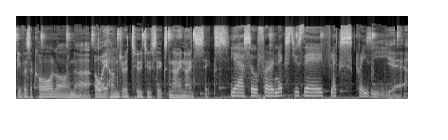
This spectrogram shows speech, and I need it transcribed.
Give us a call on uh, 0800 226 996. Yeah. So for next Tuesday, Flex Crazy. Yeah.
